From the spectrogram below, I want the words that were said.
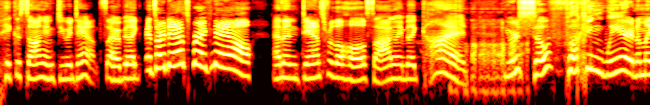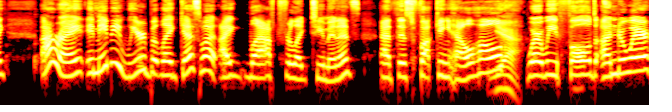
pick a song and do a dance. I would be like, "It's our dance break now," and then dance for the whole song. And they'd be like, "God, you're so fucking weird." I'm like. All right, it may be weird, but like, guess what? I laughed for like two minutes at this fucking hellhole Yeah. where we fold underwear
